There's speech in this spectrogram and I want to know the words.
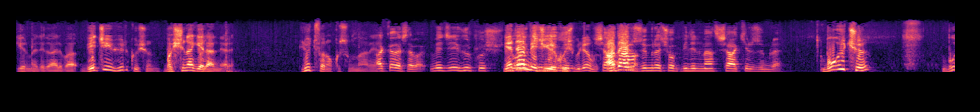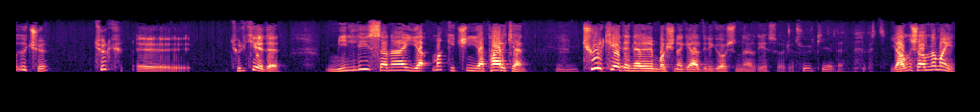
girmedi galiba. Vecihi Hürkuş'un başına gelenleri lütfen okusunlar ya. Arkadaşlar bak Vecihi Hürkuş. Neden Nuri Vecihi Hürkuş biliyor musun? Şakir Adam- Zümre çok bilinmez. Şakir Zümre. Bu üçü bu üçü Türk e, Türkiye'de milli sanayi yapmak için yaparken Türkiye'de nelerin başına geldiğini görsünler diye söylüyorum. Türkiye'de. Evet. Yanlış anlamayın.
